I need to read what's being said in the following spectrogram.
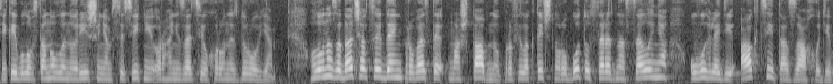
який було встановлено рішенням Всесвітньої організації охорони здоров'я. Головна задача в цей день провести масштабну профілактичну роботу серед населення у вигляді акцій та заходів.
